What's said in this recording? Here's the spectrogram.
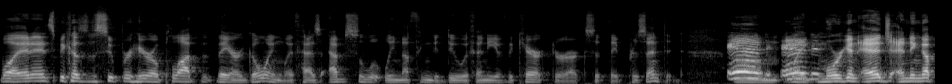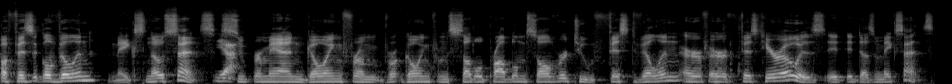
Well, and it's because the superhero plot that they are going with has absolutely nothing to do with any of the character arcs that they've presented. And Um, and like Morgan Edge ending up a physical villain makes no sense. Yeah. Superman going from going from subtle problem solver to fist villain or, or fist hero is it, it doesn't make sense.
